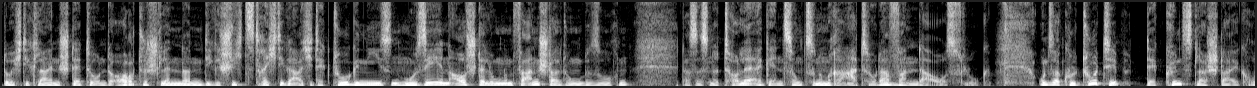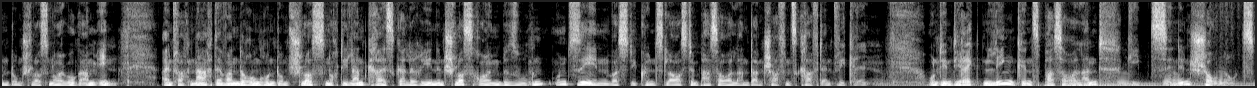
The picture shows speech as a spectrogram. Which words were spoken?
Durch die kleinen Städte und Orte schlendern, die geschichtsträchtige Architektur genießen, Museen, Ausstellungen und Veranstaltungen besuchen, das ist eine tolle Ergänzung zu einem Rad- oder Wanderausflug. Unser Kulturtipp, der Künstlersteig rund um Schloss Neuburg am Inn. Einfach nach der Wanderung rund ums Schloss noch die Landkreisgalerie in den Schlossräumen besuchen und sehen, was die Künstler aus dem Passauer Land an Schaffenskraft entwickeln. Und den direkten Link ins Passauer Land gibt's in den Shownotes.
